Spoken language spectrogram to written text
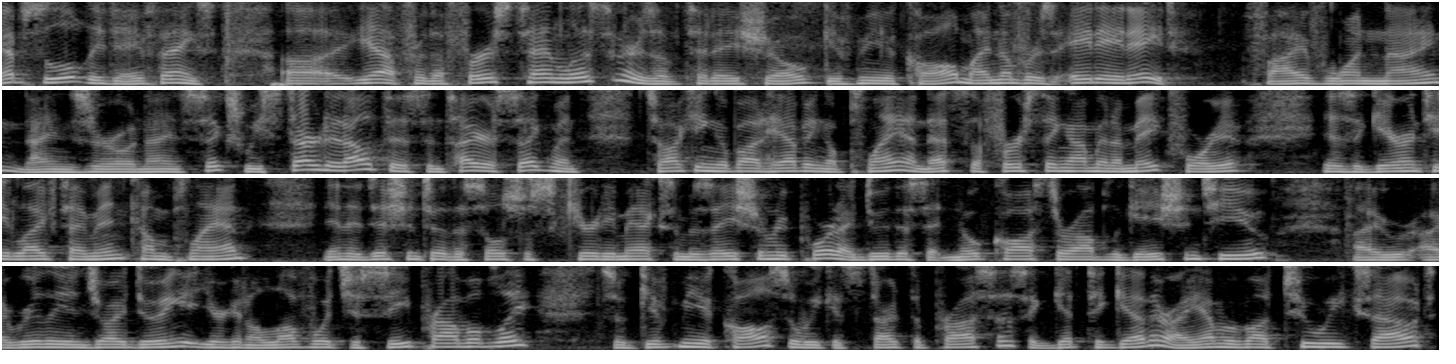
Absolutely, Dave. Thanks. Uh, yeah, for the first 10 listeners of today's show, give me a call. My number is 888 519 9096. We started out this entire segment talking about having a plan. That's the first thing I'm going to make for you is a guaranteed lifetime income plan. In addition to the Social Security maximization report, I do this at no cost or obligation to you. I, I really enjoy doing it. You're going to love what you see probably. So give me a call so we can start the process and get together. I am about two weeks out,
